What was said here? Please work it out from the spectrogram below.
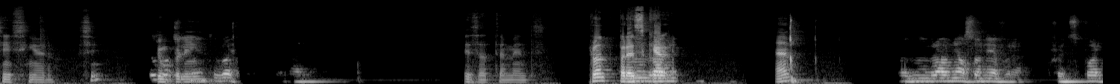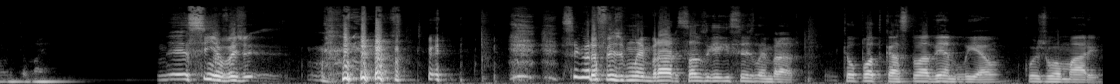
Sim, senhora. Sim. Eu João Palhinha. Muito, eu gosto Exatamente. Pronto, parece que é. Hã? Pode-me lembrar o Nelson Évora, que foi do Sporting também. É, sim, eu vejo. isso agora fez-me lembrar. Sabes o que é que isso fez lembrar? Aquele podcast do ADN Leão com o João Mário.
